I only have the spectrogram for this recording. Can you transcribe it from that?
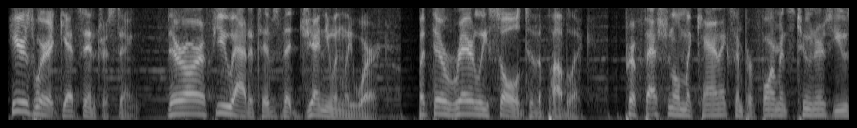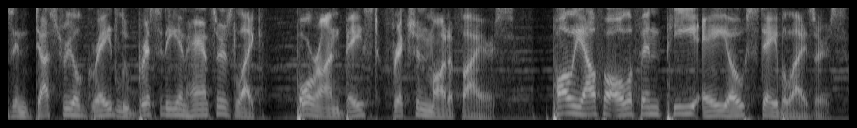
Here's where it gets interesting. There are a few additives that genuinely work but they're rarely sold to the public. Professional mechanics and performance tuners use industrial-grade lubricity enhancers like boron-based friction modifiers, polyalpha olefin PAO stabilizers,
